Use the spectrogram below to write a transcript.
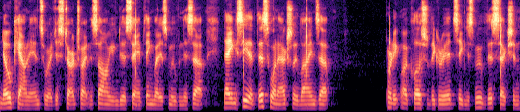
no count ins, where it just starts writing the song. You can do the same thing by just moving this up. Now you can see that this one actually lines up pretty uh, closer to the grid, so you can just move this section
